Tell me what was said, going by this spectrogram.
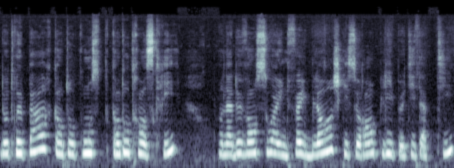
D'autre part, quand on, transcrit, on a devant soi une feuille blanche qui se remplit petit à petit.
